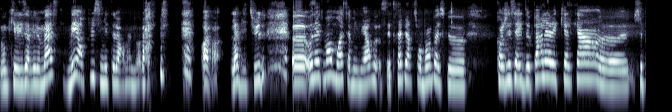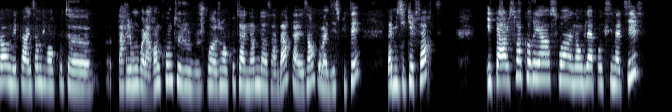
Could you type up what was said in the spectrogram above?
Donc ils avaient le masque, mais en plus ils mettaient leur main dans leur. voilà, l'habitude. Euh, honnêtement, moi ça m'énerve. C'est très perturbant parce que quand j'essaye de parler avec quelqu'un, euh, je sais pas, on est par exemple, je rencontre, euh, parlons, voilà, rencontre, je, rencontre un homme dans un bar, par exemple, on va discuter, la musique est forte, il parle soit coréen, soit un anglais approximatif,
